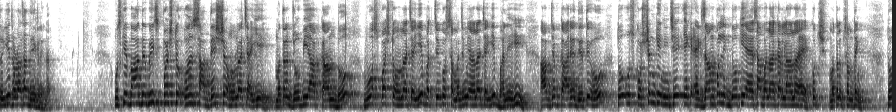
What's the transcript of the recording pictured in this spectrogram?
तो ये थोड़ा सा देख लेना। उसके बाद भाई स्पष्ट और सादृश्य होना चाहिए। मतलब जो भी आप काम दो वो स्पष्ट होना चाहिए, बच्चे को समझ में आना चाहिए, भले ही आप जब कार्य देते हो तो उस क्वेश्चन के नीचे एक एग्ज़ाम्पल लिख दो कि ऐसा बनाकर लाना है, कुछ मतलब समथिंग तो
